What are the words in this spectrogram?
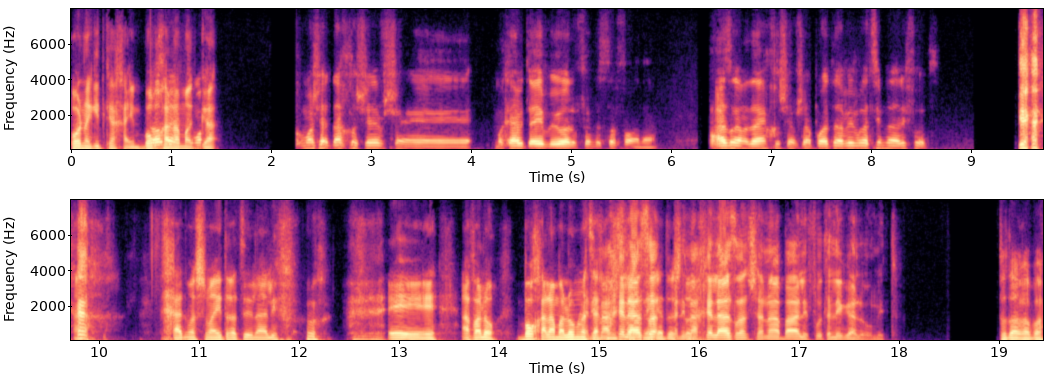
בוא נגיד ככה, אם בור לא, חלם... כמו- הג... כמו שאתה חושב שמכבי תל אביב היו אלופים בסוף העונה, עזרן עדיין חושב שהפועל תל אביב רצים לאליפות. חד משמעית רצים לאליפות. אה, אבל לא, בור חלם לא אני מנצח לעזרן- נגד אני אשדוד. מאחל לעזרן שנה הבאה אליפות הליגה הלאומית. תודה רבה.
